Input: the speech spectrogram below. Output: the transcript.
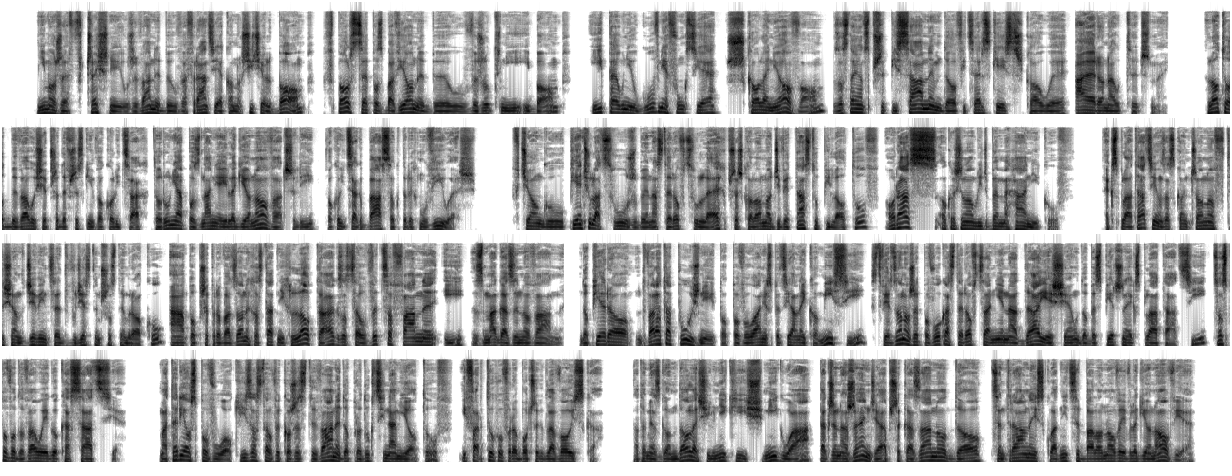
Mimo, że wcześniej używany był we Francji jako nosiciel bomb, w Polsce pozbawiony był wyrzutni i bomb, i pełnił głównie funkcję szkoleniową, zostając przypisanym do oficerskiej szkoły aeronautycznej. Loty odbywały się przede wszystkim w okolicach Torunia, Poznania i Legionowa, czyli w okolicach Bas, o których mówiłeś. W ciągu pięciu lat służby na sterowcu Lech przeszkolono 19 pilotów oraz określoną liczbę mechaników. Eksploatację zaskończono w 1926 roku, a po przeprowadzonych ostatnich lotach został wycofany i zmagazynowany. Dopiero dwa lata później, po powołaniu specjalnej komisji, stwierdzono, że powłoka sterowca nie nadaje się do bezpiecznej eksploatacji, co spowodowało jego kasację. Materiał z powłoki został wykorzystywany do produkcji namiotów i fartuchów roboczych dla wojska. Natomiast gondole, silniki, śmigła, także narzędzia przekazano do centralnej składnicy balonowej w Legionowie,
